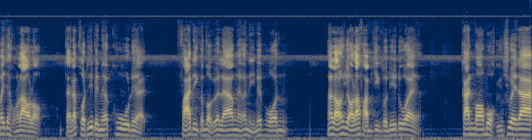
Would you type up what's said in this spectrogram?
ไม่ใช่ของเราหรอก แต่ถ้าคนที่เป็นเนื้อคู่เนี่ย ฟ้าดินกำหนดไว้แล้วไงก็หนีไม่พ้นถ้าเราต้องยอมรับความจริงตัวนี้ด้วย การมองบวกยังช่วยได้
